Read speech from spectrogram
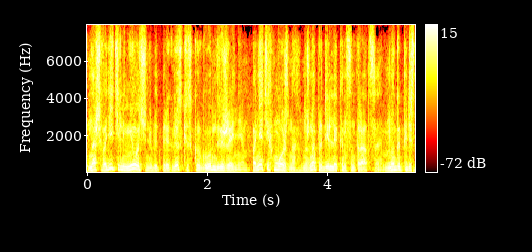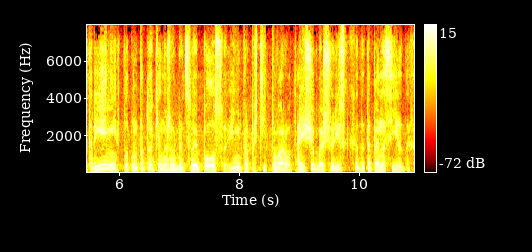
Наши водители не очень любят перекрестки с круговым движением. Понять их можно, нужна предельная концентрация. Много перестроений, в плотном потоке нужно выбрать свою полосу и не пропустить поворот. А еще большой риск ДТП на съездах.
